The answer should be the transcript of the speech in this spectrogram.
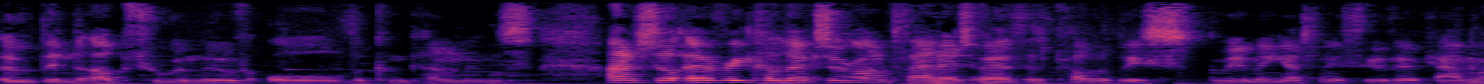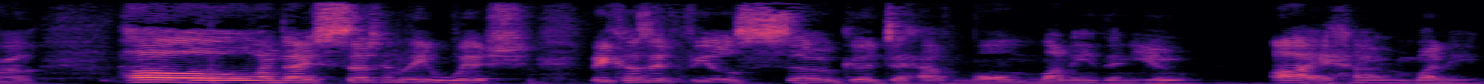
opened up to remove all the components. I'm sure every collector on planet Earth is probably screaming at me through their camera. Oh, and I certainly wish, because it feels so good to have more money than you. I have money.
